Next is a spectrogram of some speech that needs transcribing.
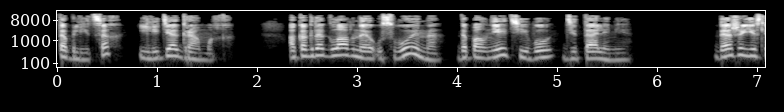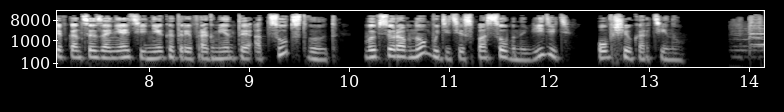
таблицах или диаграммах. А когда главное усвоено, дополняйте его деталями. Даже если в конце занятий некоторые фрагменты отсутствуют, вы все равно будете способны видеть общую картину. Thank you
